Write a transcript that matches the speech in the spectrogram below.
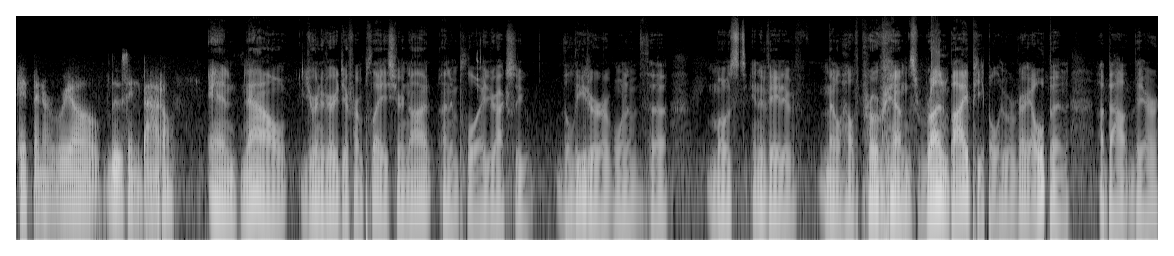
it been a real losing battle. And now you're in a very different place. You're not unemployed. You're actually the leader of one of the most innovative mental health programs run by people who are very open about their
